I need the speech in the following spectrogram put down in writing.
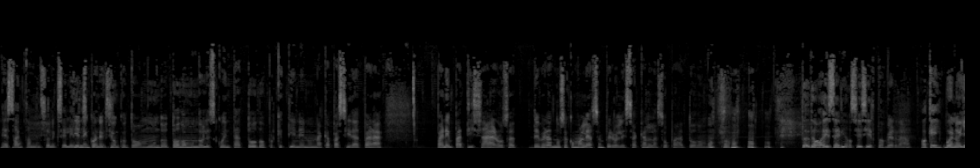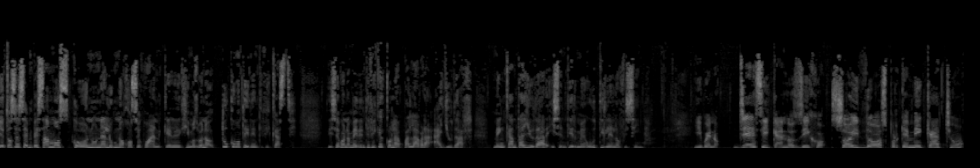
Exactamente, son excelentes. Tienen conexión con todo el mundo, todo el mundo les cuenta todo porque tienen una capacidad para para empatizar, o sea, de veras no sé cómo le hacen, pero le sacan la sopa a todo mundo. no, en serio, sí es cierto. ¿Verdad? Ok, bueno, y entonces empezamos con un alumno, José Juan, que le dijimos, bueno, ¿tú cómo te identificaste? Dice, bueno, me identifique con la palabra ayudar. Me encanta ayudar y sentirme útil en la oficina. Y bueno, Jessica nos dijo, soy dos porque me cacho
